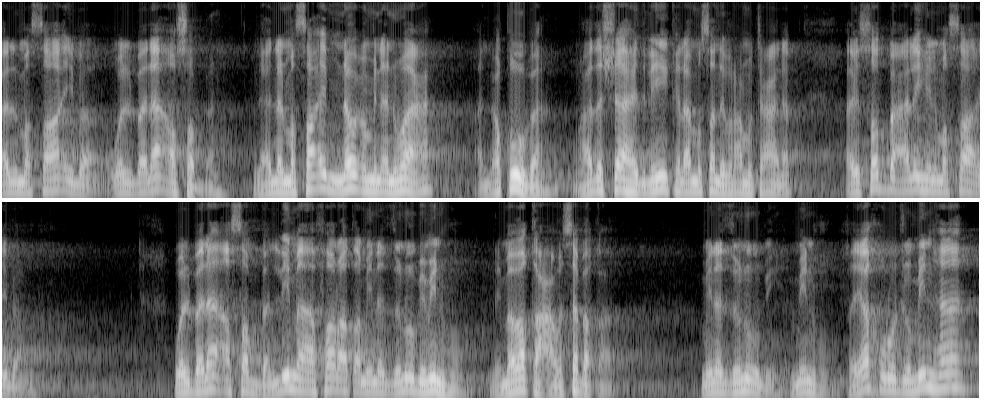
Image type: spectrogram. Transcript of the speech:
المصائب والبلاء صبا لأن المصائب نوع من أنواع العقوبة وهذا الشاهد لي كلام المصنف رحمه تعالى أي صب عليه المصائب والبلاء صبا لما فرط من الذنوب منه لما وقع وسبق من الذنوب منه فيخرج منها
